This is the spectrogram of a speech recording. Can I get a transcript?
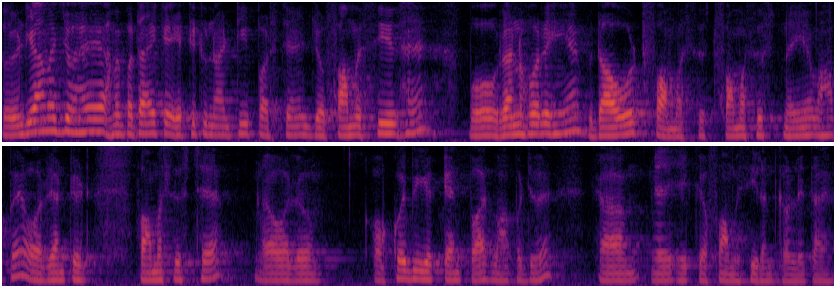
तो इंडिया में जो है हमें पता है कि 80 टू 90 परसेंट जो फार्मेसीज़ हैं वो रन हो रही हैं विदाउट फार्मासिस्ट फार्मासिस्ट नहीं है वहाँ पे और रेंटेड फार्मासिस्ट है और और कोई भी एक टेंथ पास वहाँ पर जो है एक फार्मेसी रन कर लेता है।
